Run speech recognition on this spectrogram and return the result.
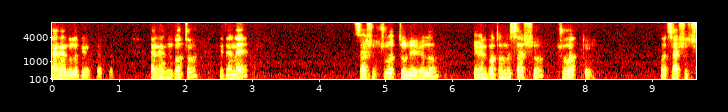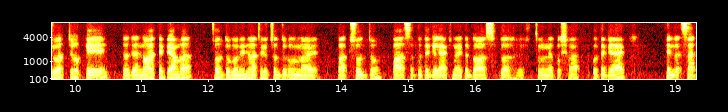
টাকাগুলো বিয়োগ করব। টাকা কি কত? এখানে চারশো চুয়াত্তর হয়ে গেল। এখানে কত হলো? চারশো চুয়াত্তর। চারশো চুয়াত্তর কে? নয় থেকে আমরা চোদ্দ গণি নয় থেকে চোদ্দ গুণ নয় পাঁচ চোদ্দ, পাঁচ হাতে গেলে এক, নয় দশ দশ চল্লিশ তো সাত কোথা থেকে এক, তিন সাত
